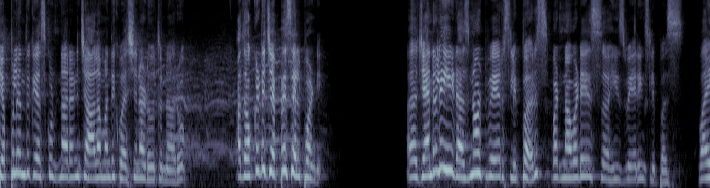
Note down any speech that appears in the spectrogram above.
చెప్పులు ఎందుకు వేసుకుంటున్నారని చాలా మంది క్వశ్చన్ అడుగుతున్నారు. అదొక్కటి చెప్పేసి వెళ్ళిపోండి. Generally he does not wear slippers but now days he's wearing slippers why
